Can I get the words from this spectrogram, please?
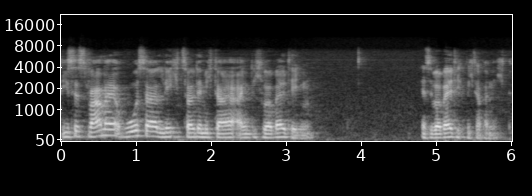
Dieses warme rosa Licht sollte mich daher eigentlich überwältigen. Es überwältigt mich aber nicht.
